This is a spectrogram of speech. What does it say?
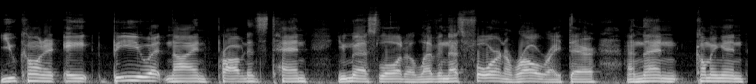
UConn at eight, BU at nine, Providence ten, UMass Lowell at eleven. That's four in a row right there. And then coming in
